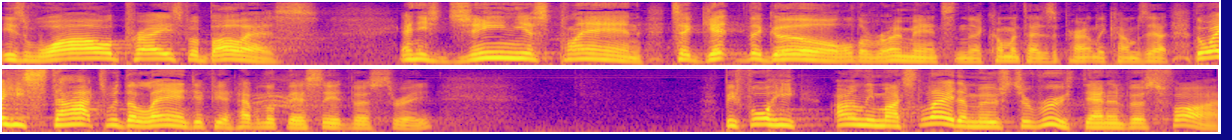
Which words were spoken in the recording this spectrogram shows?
is wild praise for Boaz and his genius plan to get the girl, or the romance in the commentators apparently comes out. The way he starts with the land, if you have a look there, see it, verse 3. Before he only much later moves to Ruth down in verse 5.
